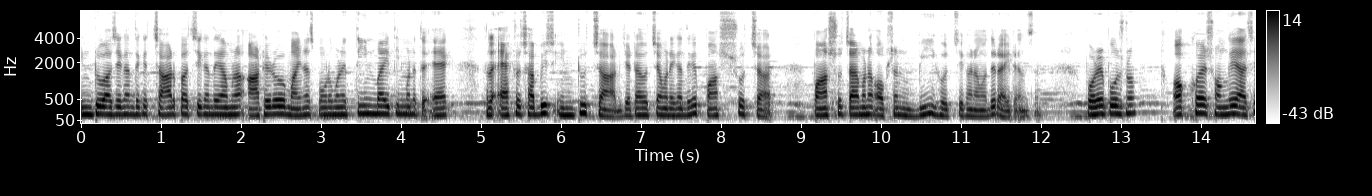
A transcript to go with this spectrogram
ইন্টু আছে এখান থেকে, চার পাচ্ছি এখান থেকে আমরা আঠেরো মাইনাস পনেরো মানে তিন বাই তিন মানে তো এক। তাহলে একশো ছাব্বিশ ইন্টু চার, যেটা হচ্ছে আমার এখান থেকে পাঁচশো চার। পাঁচশো চার মানে অপশান বি হচ্ছে এখানে আমাদের রাইট অ্যান্সার পরের প্রশ্ন, অক্ষয়ের সঙ্গে আছে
